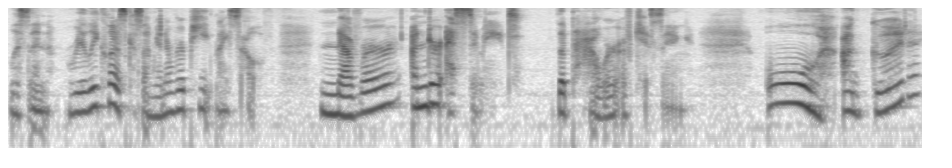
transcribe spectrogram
Listen really close because I'm going to repeat myself. Never underestimate the power of kissing. Oh, a good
